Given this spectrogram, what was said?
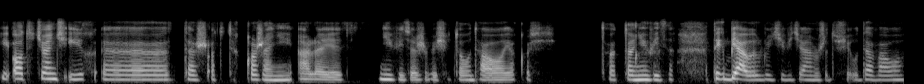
I odciąć ich e, też od tych korzeni, ale nie widzę, żeby się to udało jakoś to, to nie widzę. Tych białych ludzi widziałam, że to się udawało,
